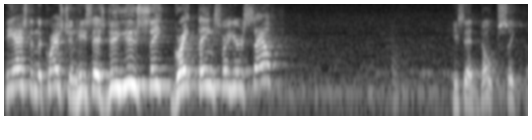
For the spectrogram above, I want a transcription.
He asked him the question, he says, Do you seek great things for yourself? He said, Don't seek them.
